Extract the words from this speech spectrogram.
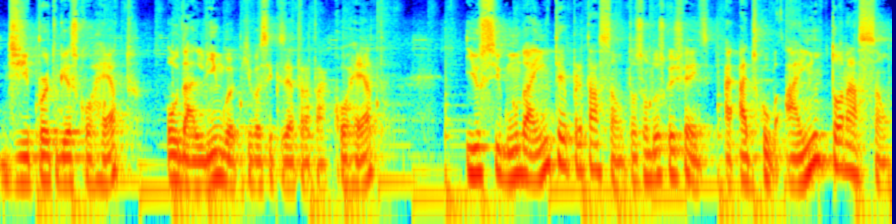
de português correto, ou da língua que você quiser tratar correta, e o segundo, a interpretação. Então, são duas coisas diferentes. A, a- desculpa, a entonação.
